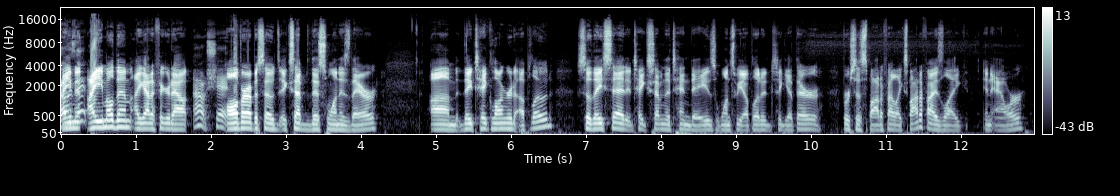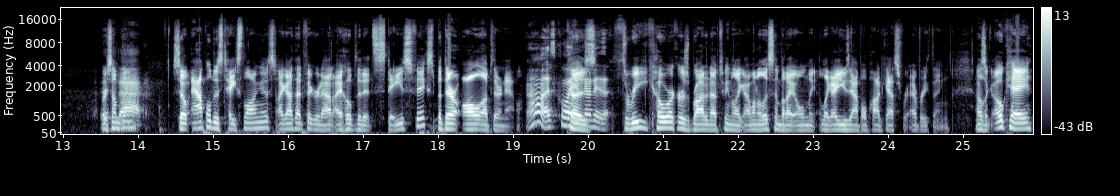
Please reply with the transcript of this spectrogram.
Oh, I? I emailed them. I got it figured out. Oh shit! All of our episodes except this one is there. Um, they take longer to upload, so they said it takes seven to ten days once we upload it to get there. Versus Spotify, like Spotify is like an hour or If something. that. So Apple just takes longest. I got that figured out. I hope that it stays fixed, but they're all up there now Oh, that's cool. I didn't because that. three coworkers brought it up to me like I want to listen, but I only like I use Apple Podcasts for everything. And I was like, okay,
